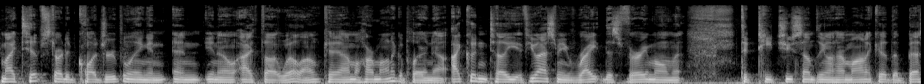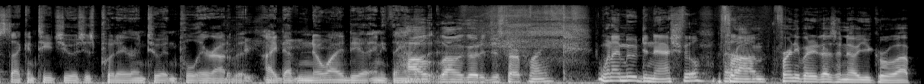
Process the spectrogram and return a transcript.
my tips started quadrupling, and, and you know, I thought, well, okay, I'm a harmonica player now. I couldn't tell you, if you asked me right this very moment to teach you something on harmonica, the best I can teach you is just put air into it and pull air out of it. I have no idea anything how long ago did you start playing? When I moved to Nashville, From um, for anybody who doesn't know, you grew up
